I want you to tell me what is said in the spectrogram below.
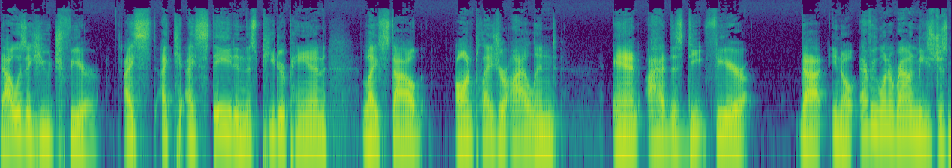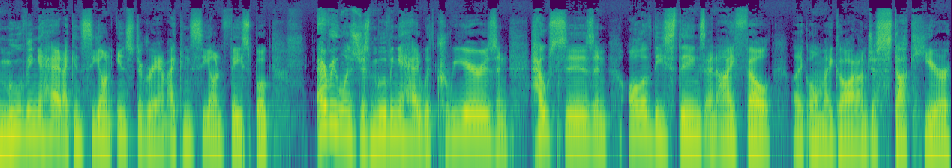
That was a huge fear. I, I, I stayed in this Peter Pan lifestyle on Pleasure Island. And I had this deep fear that, you know, everyone around me is just moving ahead. I can see on Instagram, I can see on Facebook, everyone's just moving ahead with careers and houses and all of these things. And I felt like, oh my God, I'm just stuck here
